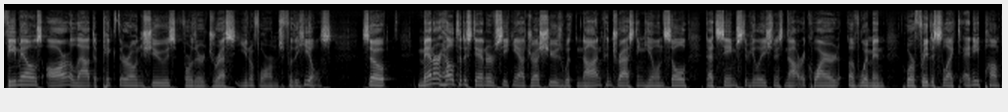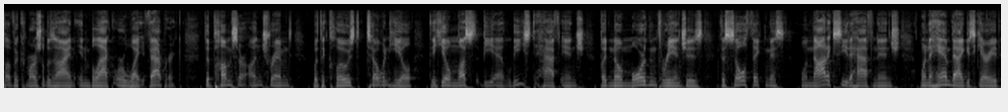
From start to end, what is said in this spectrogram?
females are allowed to pick their own shoes for their dress uniforms for the heels. So Men are held to the standard of seeking out dress shoes with non contrasting heel and sole. That same stipulation is not required of women, who are free to select any pump of a commercial design in black or white fabric. The pumps are untrimmed with a closed toe and heel. The heel must be at least half inch, but no more than three inches. The sole thickness will not exceed a half an inch. When a handbag is carried,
